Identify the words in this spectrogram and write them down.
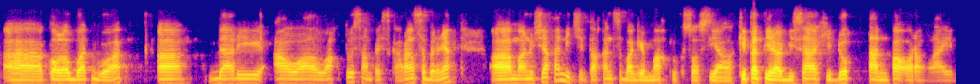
Uh, kalau buat gue, uh, dari awal waktu sampai sekarang sebenarnya uh, manusia kan diciptakan sebagai makhluk sosial. Kita tidak bisa hidup tanpa orang lain.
